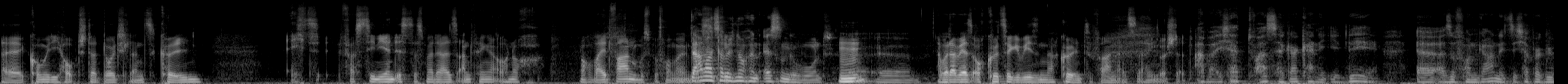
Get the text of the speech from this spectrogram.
äh, Comedy-Hauptstadt Deutschlands, Köln, echt faszinierend ist, dass man da als Anfänger auch noch noch weit fahren muss, bevor man. Damals habe ich noch in Essen gewohnt. Mhm. Äh, aber da wäre es auch kürzer gewesen, nach Köln zu fahren, als nach Ingolstadt. Aber ich, du hast ja gar keine Idee. Äh, also von gar nichts. Ich habe ja ge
